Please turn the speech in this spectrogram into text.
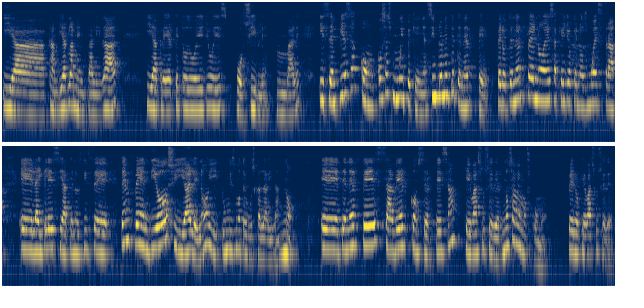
y a cambiar la mentalidad y a creer que todo ello es posible, ¿vale? Y se empieza con cosas muy pequeñas, simplemente tener fe, pero tener fe no es aquello que nos muestra eh, la iglesia, que nos dice, ten fe en Dios y ale, ¿no? Y tú mismo te buscas la vida, no. Eh, tener fe es saber con certeza que va a suceder, no sabemos cómo, pero que va a suceder.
